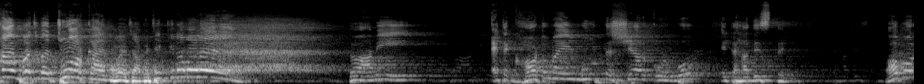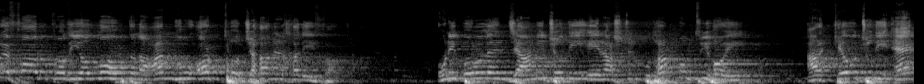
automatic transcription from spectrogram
কায়েম হয়ে যাবে জোয়ার কায়েম হয়ে যাবে। ঠিক কিনা বলে তো আমি একটা ঘটনা এই মুহূর্তে শেয়ার করব এটা হাদিস থেকে। অমরে ফারুক আনহু অর্থ জাহানের খলিফা। উনি বললেন যে, আমি যদি এই রাষ্ট্রের প্রধানমন্ত্রী হই, আর কেউ যদি এক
